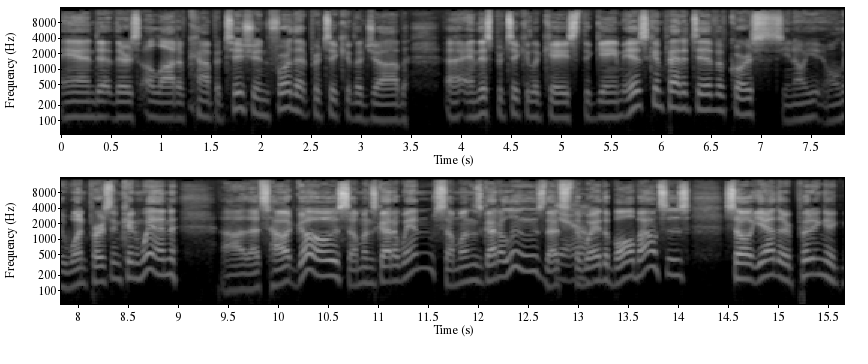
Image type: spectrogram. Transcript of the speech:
and uh, there's a lot of competition for that particular job. Uh, in this particular case, the game is competitive. Of course, you know, you, only one person can win. that's how it goes. Someone's got to win, someone's got to lose. That's yeah. the way the ball bounces. So, yeah, they're putting an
